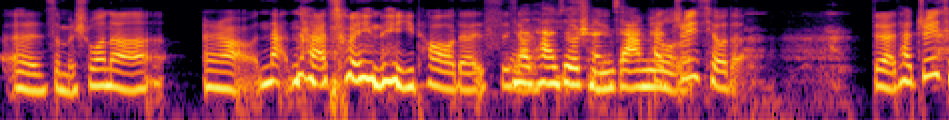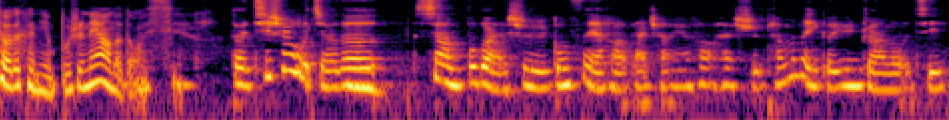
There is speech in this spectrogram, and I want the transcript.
呃，怎么说呢？嗯，纳纳粹那一套的思想，那他就成加缪他追求的。对他追求的肯定不是那样的东西。对，其实我觉得，像不管是公司也好，大厂也好，还是他们的一个运转逻辑，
